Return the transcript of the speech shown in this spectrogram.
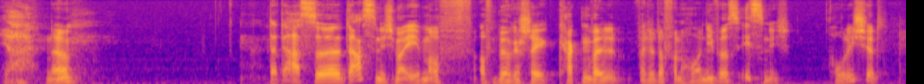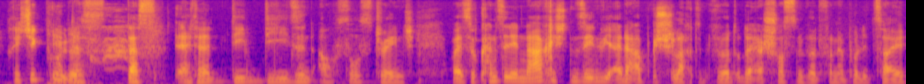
ja, ne, da darfst du darfst du nicht mal eben auf, auf den Bürgersteig kacken, weil, weil du davon horny wirst, ist nicht. Holy shit. Richtig ja prüde. das, das, Alter, die, die sind auch so strange. Weißt du, du kannst in den Nachrichten sehen, wie einer abgeschlachtet wird oder erschossen wird von der Polizei.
